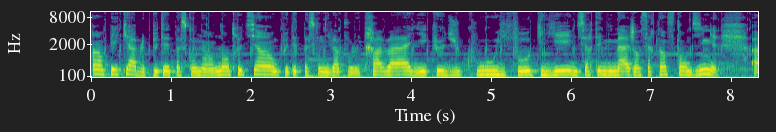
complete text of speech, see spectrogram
impeccable, peut-être parce qu'on a un entretien ou peut-être parce qu'on y va pour le travail et que du coup il faut qu'il y ait une certaine image, un certain standing euh,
